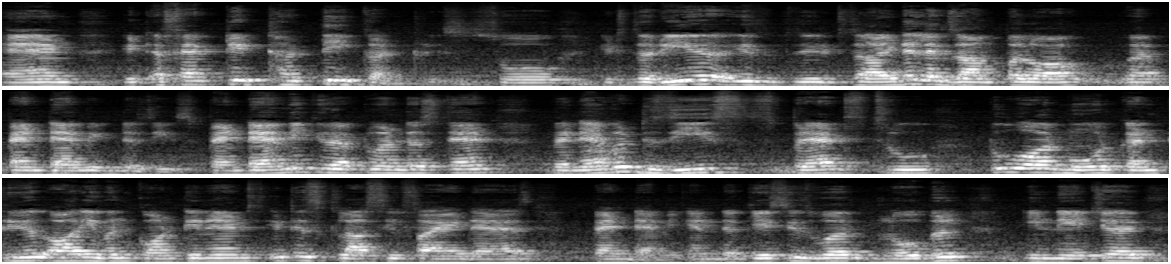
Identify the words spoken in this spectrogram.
and it affected 30 countries. So it's the real, it's the ideal example of uh, pandemic disease. Pandemic, you have to understand, whenever disease spreads through two or more countries or even continents, it is classified as pandemic. And the cases were global in nature,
